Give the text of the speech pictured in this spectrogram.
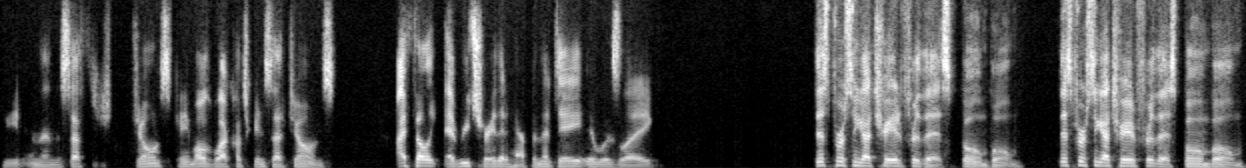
tweet, and then the Seth Jones came. Oh, the Blackhawks getting Seth Jones. I felt like every trade that happened that day, it was like this person got traded for this, boom, boom. This person got traded for this, boom, boom.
